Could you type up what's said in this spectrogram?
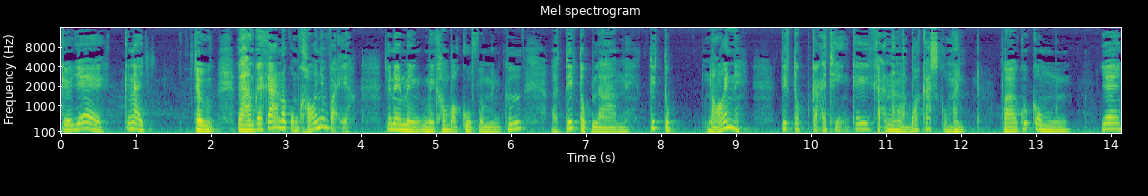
kêu yeah cái này trừ làm cái khác nó cũng khó như vậy à. Cho nên mình mình không bỏ cuộc và mình cứ uh, tiếp tục làm này tiếp tục nói này tiếp tục cải thiện cái khả năng làm podcast của mình. Và cuối cùng yeah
